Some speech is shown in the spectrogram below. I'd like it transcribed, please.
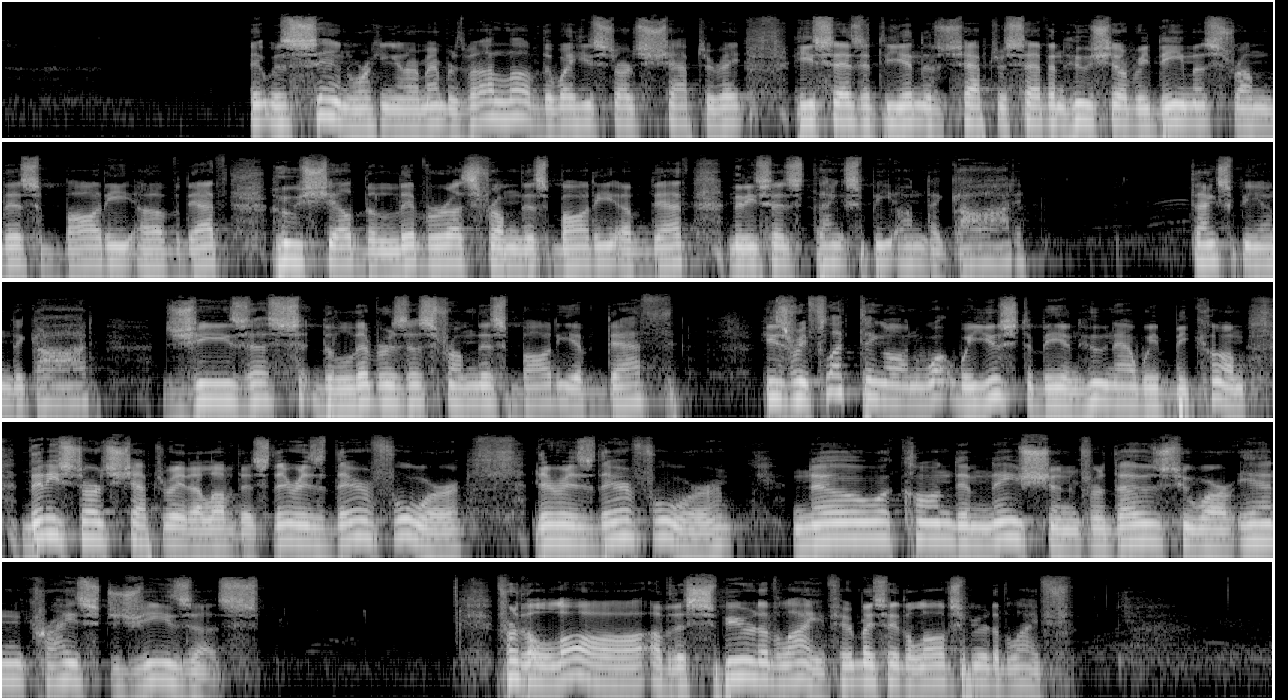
It was sin working in our members. But I love the way he starts chapter 8. He says at the end of chapter 7, Who shall redeem us from this body of death? Who shall deliver us from this body of death? And then he says, Thanks be unto God. Thanks be unto God. Jesus delivers us from this body of death. He's reflecting on what we used to be and who now we've become. Then he starts chapter 8. I love this. There is therefore, there is therefore no condemnation for those who are in Christ Jesus. For the law of the Spirit of life, everybody say the law of Spirit of life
